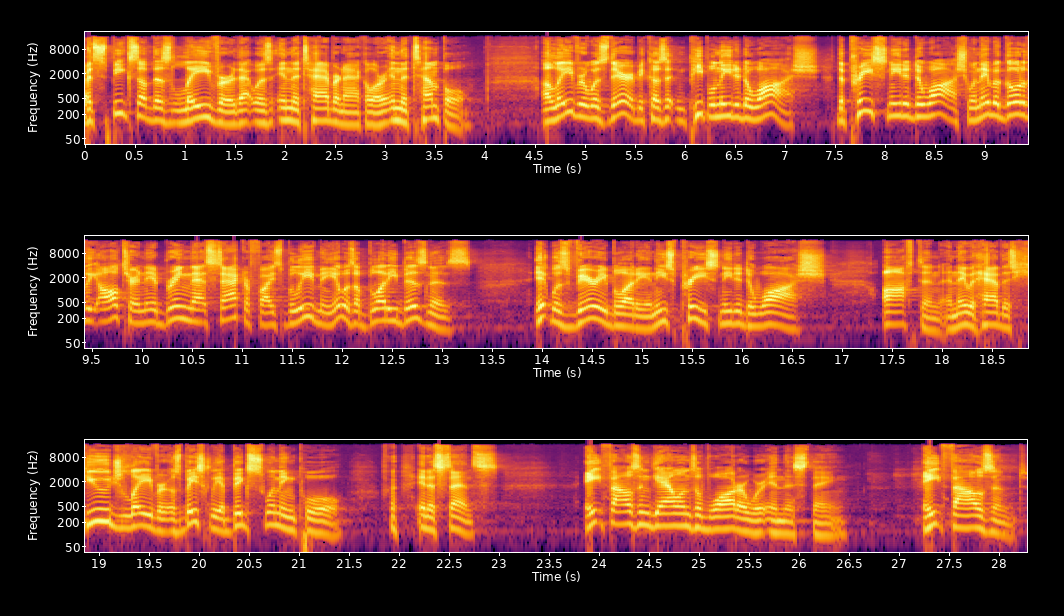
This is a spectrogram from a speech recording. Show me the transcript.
it speaks of this laver that was in the tabernacle or in the temple. A laver was there because it, people needed to wash. The priests needed to wash. When they would go to the altar and they'd bring that sacrifice, believe me, it was a bloody business. It was very bloody, and these priests needed to wash often, and they would have this huge laver. It was basically a big swimming pool, in a sense. 8,000 gallons of water were in this thing. 8,000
